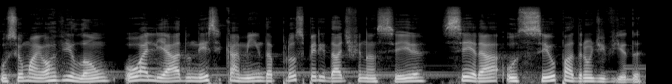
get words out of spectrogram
o seu maior vilão ou aliado nesse caminho da prosperidade financeira será o seu padrão de vida.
